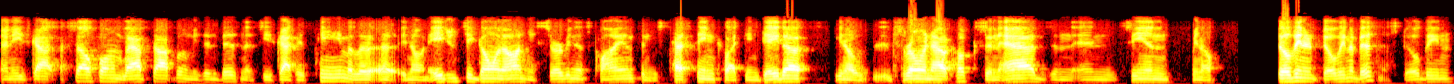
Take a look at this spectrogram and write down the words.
And he's got a cell phone, laptop, boom, he's in business. He's got his team, a, uh, you know, an agency going on. He's serving his clients and he's testing, collecting data, you know, throwing out hooks and ads and, and seeing, you know, building building a business, building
